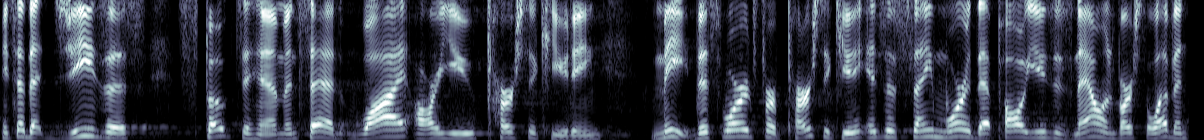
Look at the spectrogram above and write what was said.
he said that Jesus spoke to him and said, Why are you persecuting me? This word for persecuting is the same word that Paul uses now in verse 11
